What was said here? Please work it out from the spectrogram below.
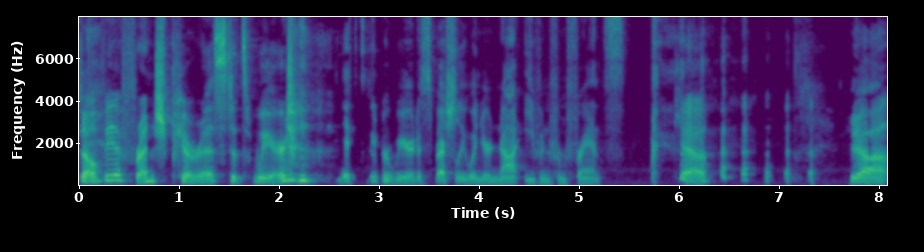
Don't be a French purist. It's weird. it's super weird, especially when you're not even from France. yeah. Yeah.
